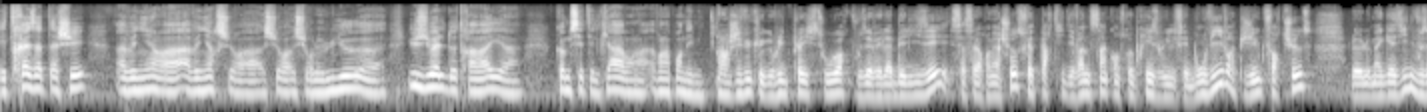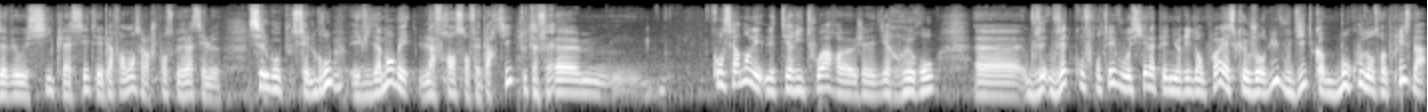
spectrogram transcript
est très attachée à venir, à venir sur, sur, sur le lieu euh, usuel de travail comme c'était le cas avant la, pandémie. Alors j'ai vu que Great Place to Work, vous avez labellisé, ça c'est la première chose, vous faites partie des 25 entreprises où il fait bon vivre, et puis j'ai vu que Fortunes, le, magazine, vous avez aussi classé Téléperformance, alors je pense que là c'est le... C'est le groupe. C'est le groupe, mmh. évidemment, mais la France en fait partie. Tout à fait. Euh, concernant les, territoires, euh, j'allais dire ruraux, euh, vous, êtes confronté, vous aussi, à la pénurie d'emploi. Est-ce qu'aujourd'hui, vous dites, comme beaucoup d'entreprises, bah,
